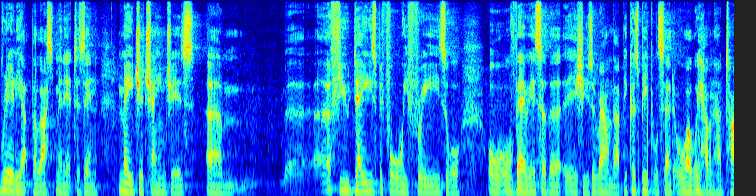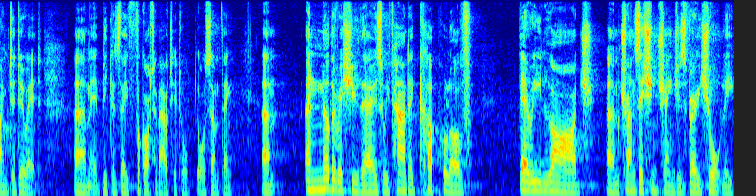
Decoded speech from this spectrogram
really at the last minute, as in major changes um, a few days before we freeze or, or, or, various other issues around that because people said, oh, well, we haven't had time to do it, um, it because they forgot about it or, or something. Um, another issue there is we've had a couple of very large um, transition changes very shortly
